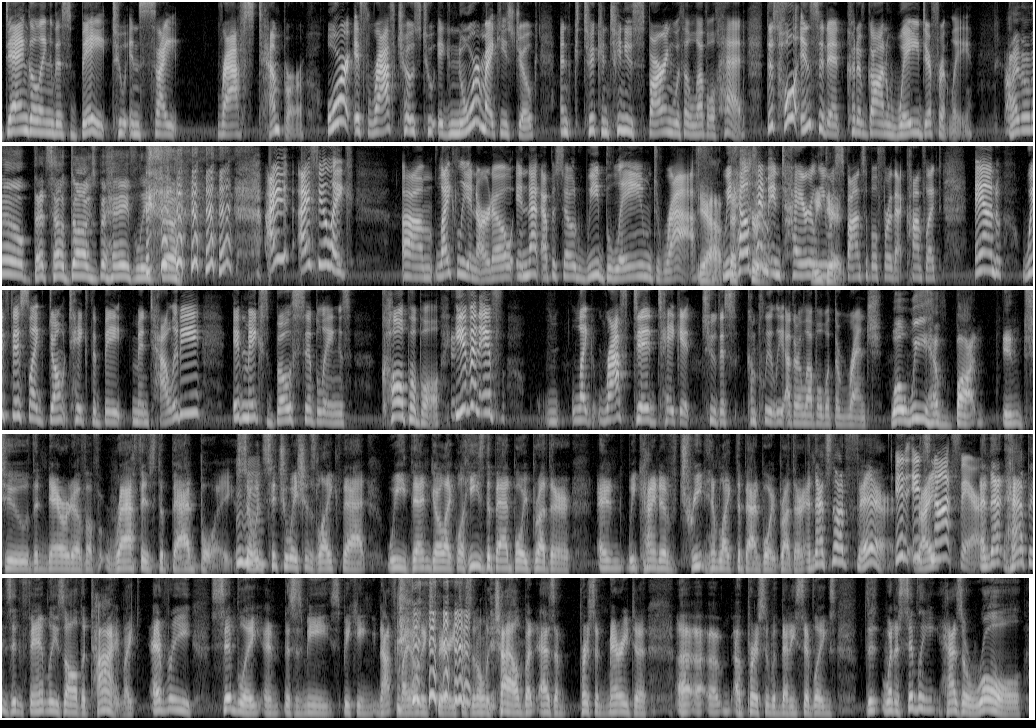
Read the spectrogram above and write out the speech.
dangling this bait to incite Raph's temper, or if Raph chose to ignore Mikey's joke and c- to continue sparring with a level head. This whole incident could have gone way differently. I don't know. That's how dogs behave, Lisa. I I feel like um, like Leonardo, in that episode, we blamed Raph. Yeah, we held true. him entirely responsible for that conflict. And with this, like, don't take the bait mentality, it makes both siblings culpable, even if. Like Raph did take it to this completely other level with the wrench. Well, we have bought into the narrative of Raph is the bad boy. Mm-hmm. So in situations like that, we then go like, well, he's the bad boy brother, and we kind of treat him like the bad boy brother, and that's not fair. It- it's right? not fair. And that happens in families all the time. Like every sibling, and this is me speaking not from my own experience as an only child, but as a person married to uh, a, a person with many siblings. th- When a sibling has a role,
